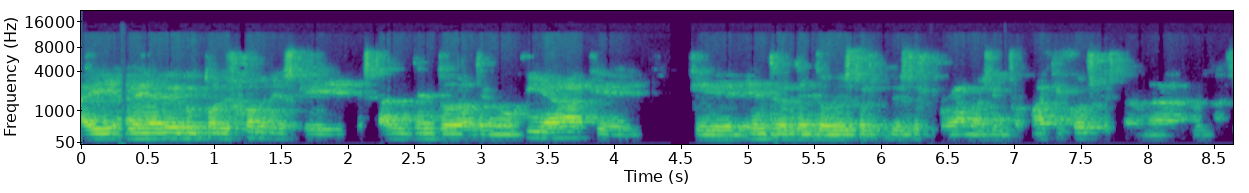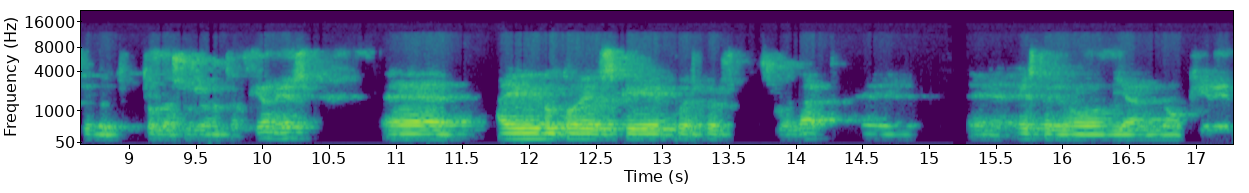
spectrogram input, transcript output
hay, hay, agricultores jóvenes que están dentro de la tecnología, que, que entran dentro de estos, de estos programas informáticos, que están haciendo todas sus anotaciones. Eh, hay agricultores que, pues, pues su edad, eh, eh, esto ya no quieren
